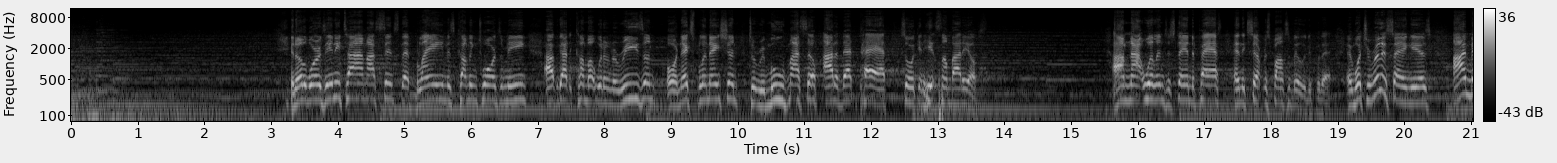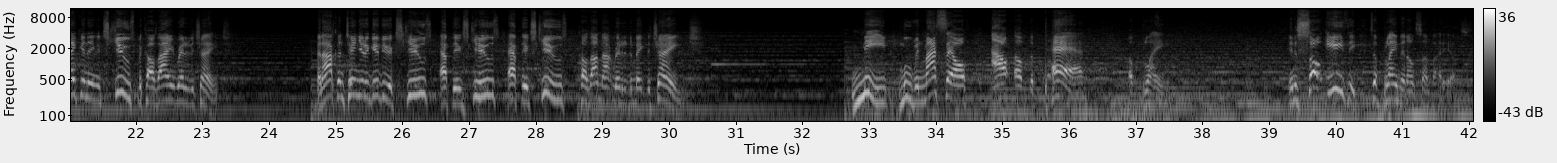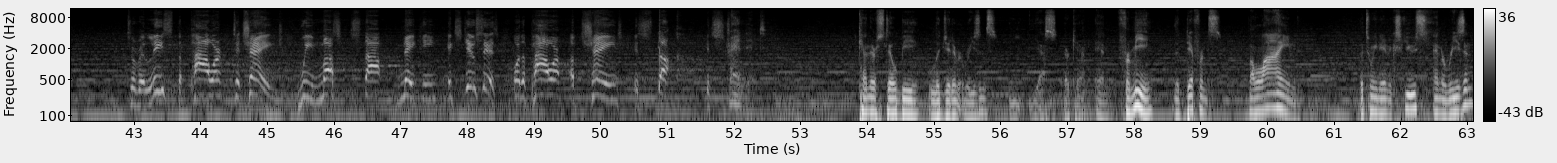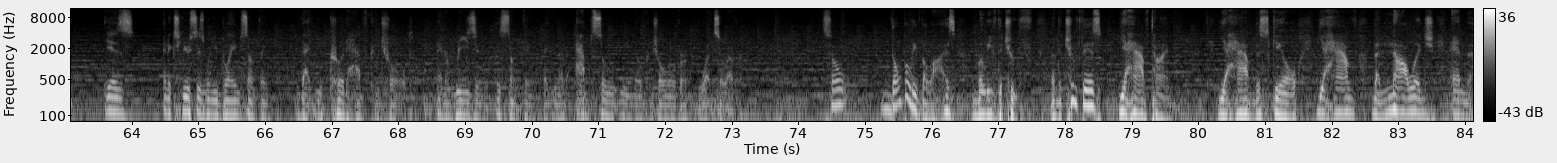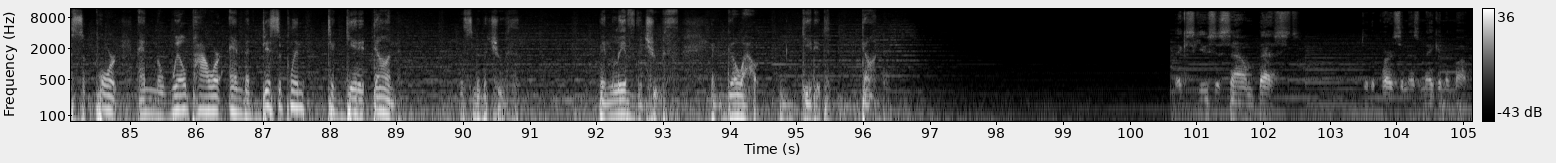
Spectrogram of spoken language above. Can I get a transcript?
In other words, anytime I sense that blame is coming towards me, I've got to come up with a reason or an explanation to remove myself out of that path so it can hit somebody else. I'm not willing to stand the past and accept responsibility for that. And what you're really saying is, I'm making an excuse because I ain't ready to change. And I'll continue to give you excuse after excuse after excuse because I'm not ready to make the change. Me moving myself out of the path of blame. It's so easy to blame it on somebody else. To release the power to change we must stop making excuses or the power of change is stuck. It's stranded. Can there still be legitimate reasons? Yes, there can. And for me, the difference, the line between an excuse and a reason is an excuse is when you blame something that you could have controlled. And a reason is something that you have absolutely no control over whatsoever. So don't believe the lies, believe the truth. And the truth is, you have time. You have the skill, you have the knowledge and the support and the willpower and the discipline to get it done. Listen to the truth. then live the truth and go out and get it done. Excuses sound best to the person that's making them up.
